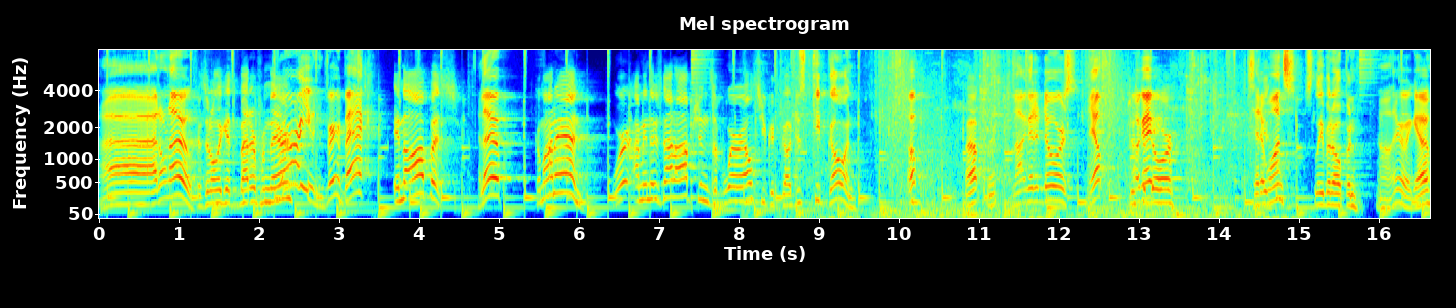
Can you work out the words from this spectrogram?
Uh, I don't know. Because it only gets better from there. Where are you? In the very back? In the office. Hello? Come on in. Where? I mean, there's not options of where else you could go. Just keep going. Oh, Up. not good at doors. Yep. Just okay. the door. Hit it once. Just leave it open. Oh, there we go.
